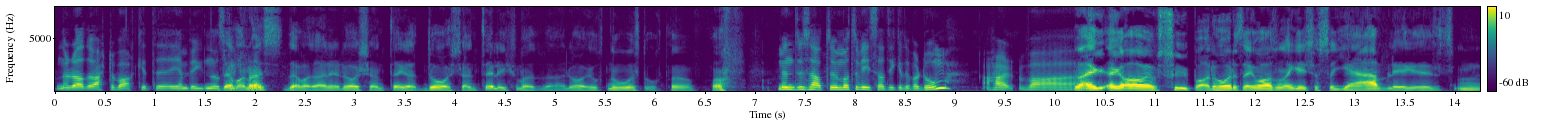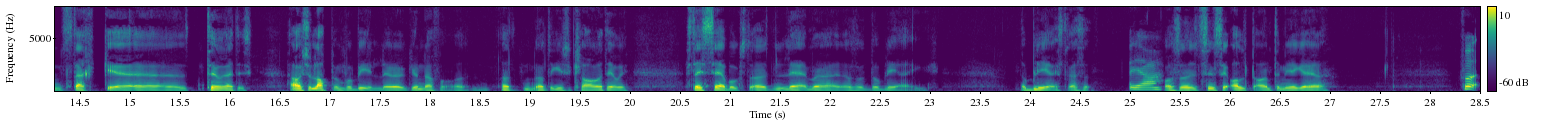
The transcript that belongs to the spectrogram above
Når du hadde vært tilbake til hjembygden og Det var nice. Det var deilig. Da skjønte jeg at Da skjønte jeg liksom at du har gjort noe stort. Men du sa at du måtte vise at ikke du var dum. Hva Nei, jeg, jeg har super ADHD, så jeg var sånn Jeg er ikke så jævlig mm, sterk uh, teoretisk. Jeg har ikke lappen på bilen. Det er jo kun derfor at, at jeg ikke klarer teori. Hvis jeg ser bokstav, altså, da blir jeg Da blir jeg stresset. Ja. Og så syns jeg alt annet er mye gøyere. For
